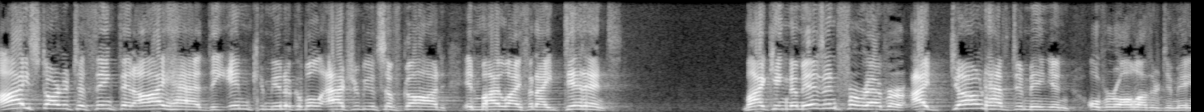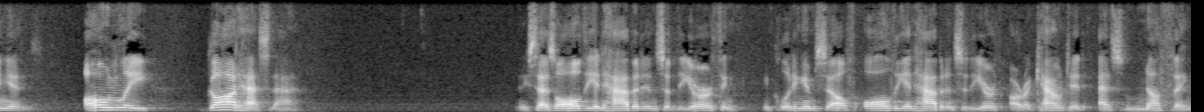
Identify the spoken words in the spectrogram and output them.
I started to think that I had the incommunicable attributes of God in my life, and I didn't. My kingdom isn't forever. I don't have dominion over all other dominions. Only God has that. And he says, All the inhabitants of the earth, including himself, all the inhabitants of the earth are accounted as nothing.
